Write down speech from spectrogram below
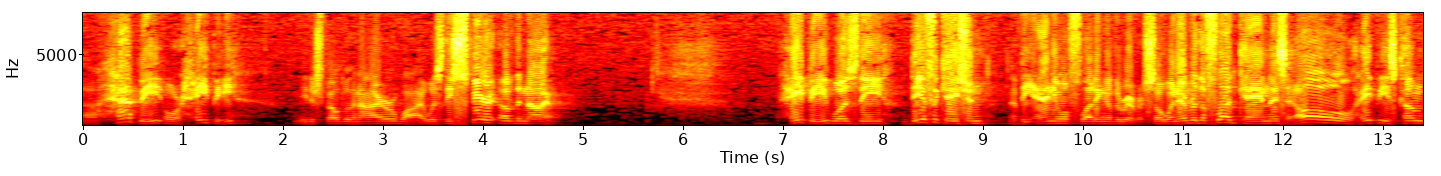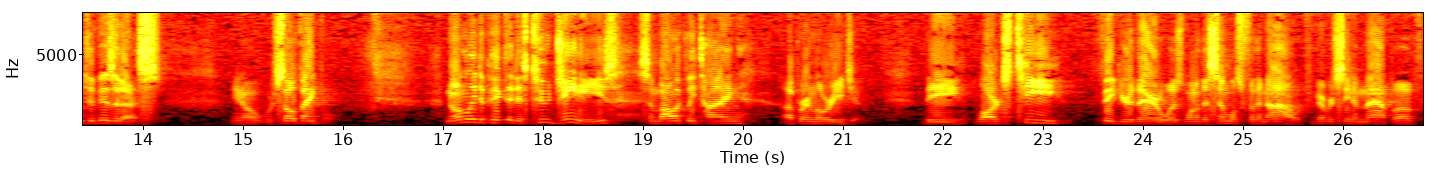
Uh, happy, or Hapi, either spelled with an I or a Y, was the spirit of the Nile. Hapi was the deification of the annual flooding of the river. So whenever the flood came, they said, Oh, Hapi's come to visit us. You know, we're so thankful. Normally depicted as two genies symbolically tying Upper and Lower Egypt. The large T figure there was one of the symbols for the Nile. If you've ever seen a map of,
